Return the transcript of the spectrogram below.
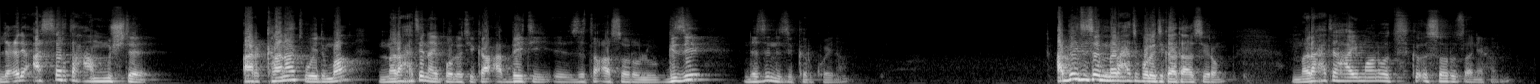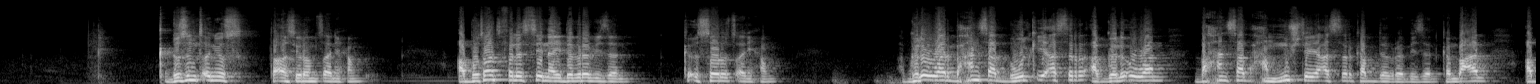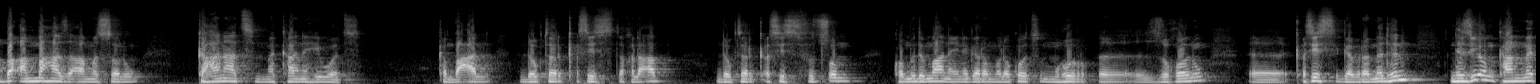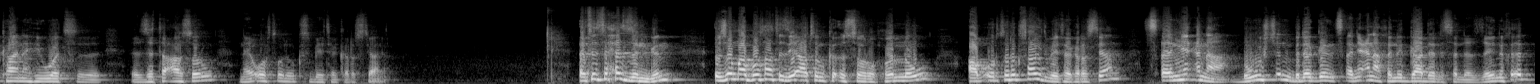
ልዕሊ 15 ኣርካናት ወይ ድማ መራሕቲ ናይ ፖለቲካ ዓበይቲ ዝተኣሰረሉ ግዜ ነዚ ንዝክር ኮይና። ዓበይቲ ሰብ መራሕቲ ፖለቲካ ተኣሲሮም መራሕቲ ሃይማኖት ክእሰሩ ፀኒሖም ቅዱስ እንጠኒዮስ ተኣሲሮም ፀኒሖም ኣቦታት ፈለስቲ ናይ ደብረ ቢዘን ክእሰሩ ፀኒሖም ኣብ ገለ እዋን ብሓንሳብ ብውልቂ ይኣስር ኣብ ገለ እዋን ብሓንሳብ ሓሙሽተ ይኣስር ካብ ደብረ ቢዘን ከም በዓል ኣባ ኣማሃ ዝኣመሰሉ ካህናት መካነ ሂወት ከም በዓል ዶክተር ቀሲስ ተክለኣብ ዶክተር ቀሲስ ፍፁም ከምኡ ድማ ናይ ነገረ መለኮት ምሁር ዝኾኑ ቀሲስ ገብረ መድህን ነዚኦም ካብ መካነ ሂወት ዝተኣሰሩ ናይ ኦርቶዶክስ ቤተ ክርስቲያን እዩ እቲ ዝሕዝን ግን እዞም ኣቦታት እዚኣቶም ክእሰሩ ከለዉ ኣብ ኦርቶዶክሳዊት ቤተ ክርስቲያን ፀኒዕና ብውሽጥን ብደገን ፀኒዕና ክንጋደል ስለ ዘይንኽእል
